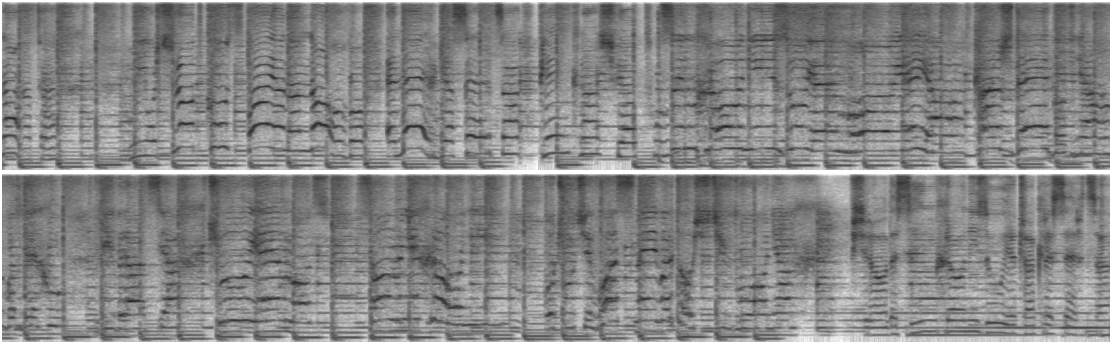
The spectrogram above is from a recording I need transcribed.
sercu komnatach Miłość w środku spaja na nowo. Energia serca, piękna światło. Synchronizuje moje ja. Każdego dnia w oddechu, w wibracjach Czuję moc, co mnie chroni. Poczucie własnej wartości w dłoniach środę synchronizuję czakrę serca.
